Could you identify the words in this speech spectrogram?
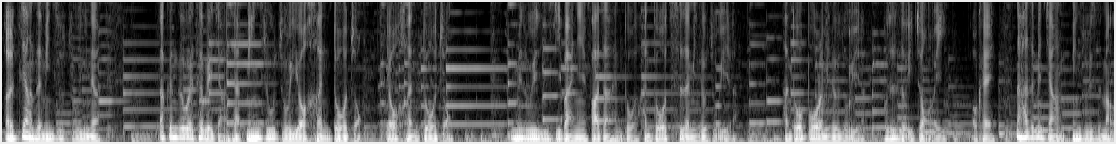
而这样的民族主义呢，要跟各位特别讲一下，民族主义有很多种，有很多种。民族主义已经几百年发展很多很多次的民族主义了，很多波的民族主义了，不是只有一种而已。OK，那他这边讲民族主义是什么？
